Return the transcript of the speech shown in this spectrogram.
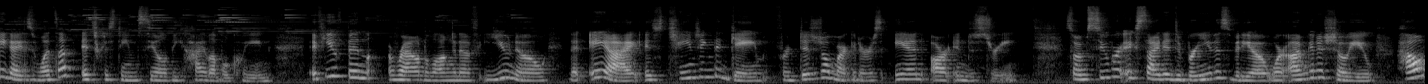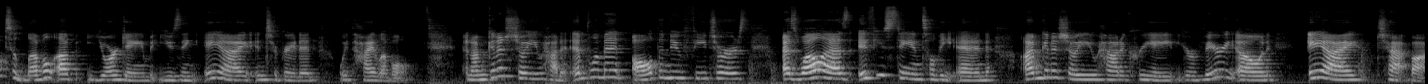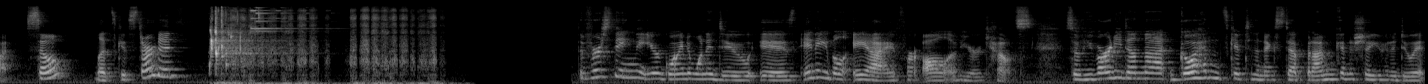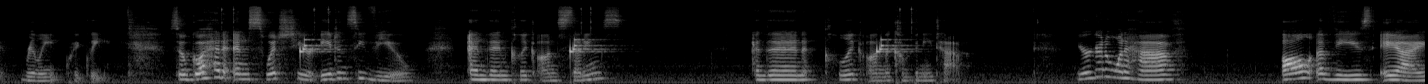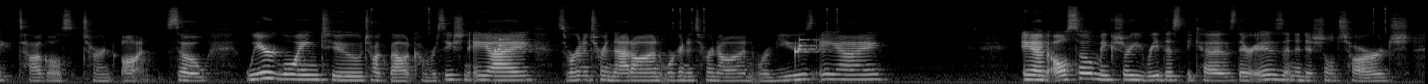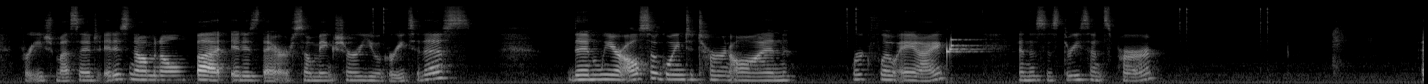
Hey guys, what's up? It's Christine Steele, the High Level Queen. If you've been around long enough, you know that AI is changing the game for digital marketers and our industry. So I'm super excited to bring you this video where I'm going to show you how to level up your game using AI integrated with High Level. And I'm going to show you how to implement all the new features, as well as if you stay until the end, I'm going to show you how to create your very own AI chatbot. So let's get started. The first thing that you're going to want to do is enable AI for all of your accounts. So if you've already done that, go ahead and skip to the next step, but I'm going to show you how to do it really quickly. So go ahead and switch to your agency view and then click on settings and then click on the company tab. You're going to want to have all of these AI toggles turned on. So we're going to talk about conversation AI. So we're going to turn that on. We're going to turn on reviews AI. And also make sure you read this because there is an additional charge for each message. It is nominal, but it is there. So make sure you agree to this. Then we are also going to turn on workflow AI. And this is three cents per.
